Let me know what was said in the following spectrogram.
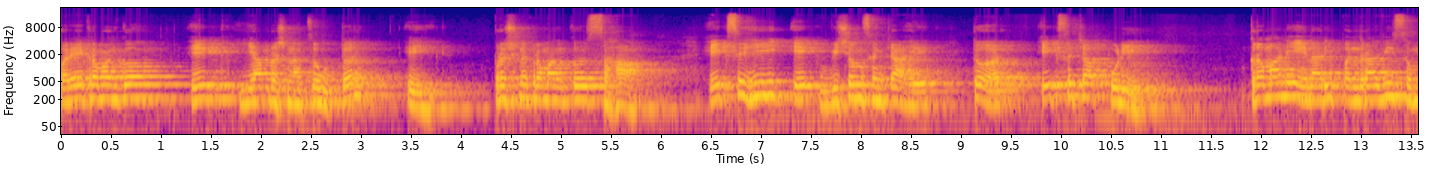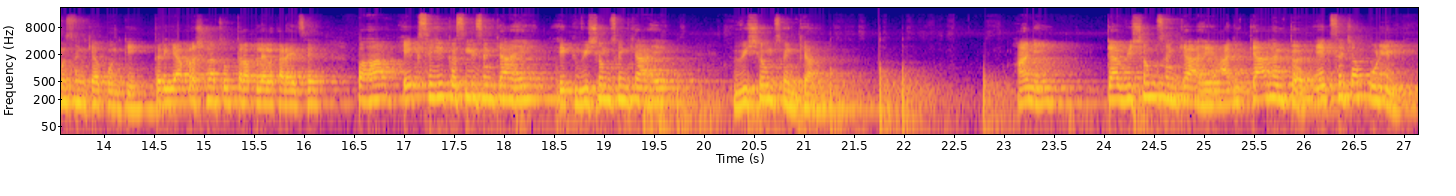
पर्याय क्रमांक एक या प्रश्नाचं उत्तर येईल प्रश्न क्रमांक सहा. एक्स ही एक विषम संख्या आहे. तर एक्सच्या पुढील क्रमाने येणारी पंधरावी समसंख्या कोणती? तर या प्रश्नाचं उत्तर आपल्याला काढायचं आहे पहा एक्स ही कसली संख्या आहे? एक विषम संख्या आहे. विषम संख्या. आणि त्या विषम संख्या आहे आणि त्यानंतर एक्सच्या पुढील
